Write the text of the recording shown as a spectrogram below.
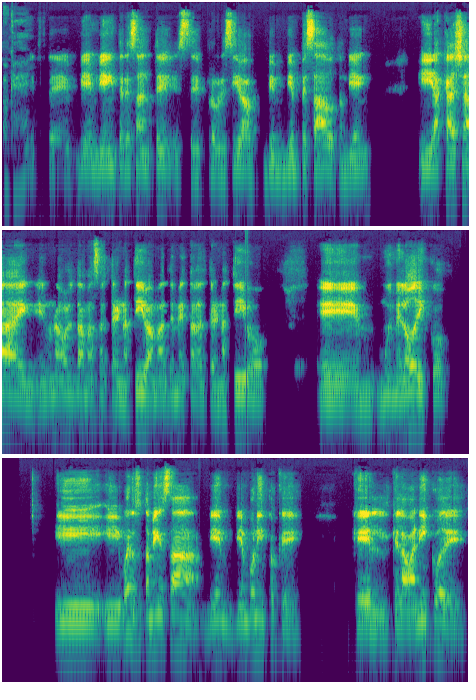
okay. este, bien, bien interesante, este, progresiva, bien, bien pesado también y Akasha en, en, una onda más alternativa, más de metal alternativo, eh, muy melódico. Y, y, bueno, eso también está bien, bien bonito que, que, el, que el abanico de,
